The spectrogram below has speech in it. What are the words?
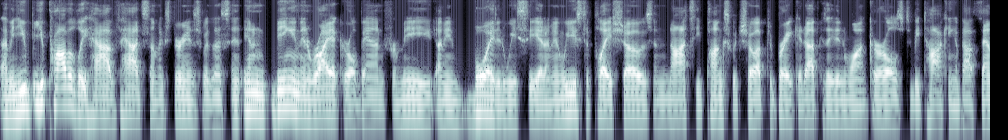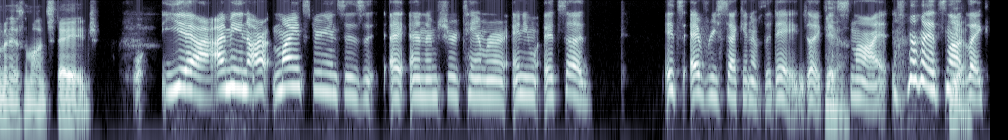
I mean, you you probably have had some experience with this. In, in, being in a Riot girl band for me, I mean, boy, did we see it. I mean, we used to play shows, and Nazi punks would show up to break it up because they didn't want girls to be talking about feminism on stage. yeah, I mean, our my experience is, and I'm sure Tamra, anyone, it's a it's every second of the day like yeah. it's not it's not yeah. like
